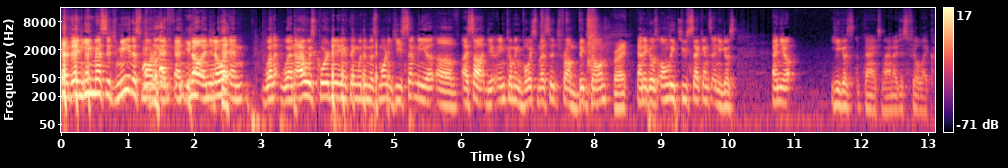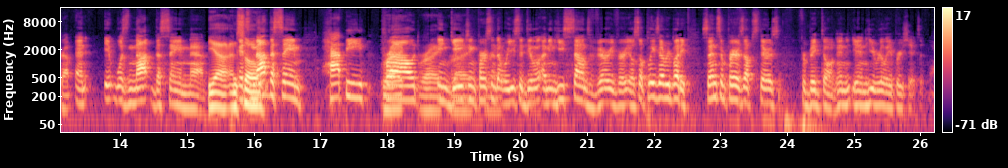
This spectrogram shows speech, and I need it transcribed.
and then he messaged me this morning, and, and no, and you know what? And when when I was coordinating a thing with him this morning, he sent me a, a I saw the incoming voice message from Big Tone, Right. And it goes only two seconds, and he goes, and you know, he goes, thanks, man. I just feel like crap, and it was not the same man. Yeah, and so it's so- not the same happy, proud, right, engaging right, person that we're used to dealing with. I mean, he sounds very, very ill. So please, everybody, send some prayers upstairs for Big Tone, and, and he really appreciates it. Yeah,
